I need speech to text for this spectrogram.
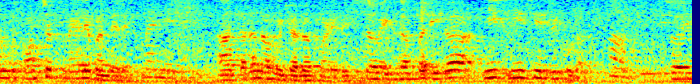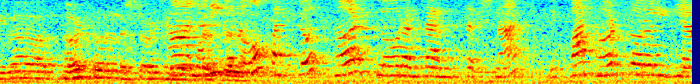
ಒಂದು ಕಾನ್ಸೆಪ್ಟ್ ಮೇಲೆ ಬಂದಿದೆ. ಆ ಥರ ನಾವು ಡೆವಲಪ್ ಮಾಡಿದ್ವಿ ಸೊ ಎಕ್ಸಾಂಪಲ್ ಈಗ ಈ ಈ ಸೀನ್ರಿ ಕೂಡ. ಸೊ ಈಗ ಥರ್ಡ್ ಫ್ಲೋರ್ ರೆಸ್ಟೋರೆಂಟ್ ಹಾ ನನಗೂ ಫಸ್ಟ್ ಥರ್ಡ್ ಫ್ಲೋರ್ ಅಂತ ಅನ್ಸ್ ತಕ್ಷಣ ಯಪ್ಪ ಥರ್ಡ್ ಫ್ಲೋರ್ ಅಲ್ಲಿ ಇದೆಯಾ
